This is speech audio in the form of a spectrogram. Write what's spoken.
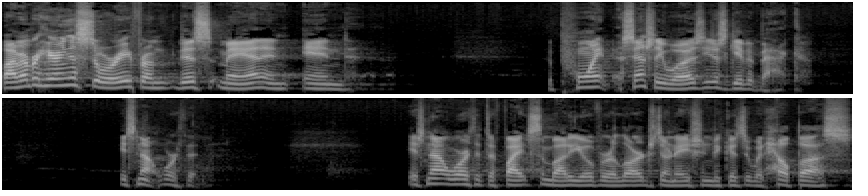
Well, I remember hearing this story from this man, and, and the point essentially was you just give it back. It's not worth it. It's not worth it to fight somebody over a large donation because it would help us,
